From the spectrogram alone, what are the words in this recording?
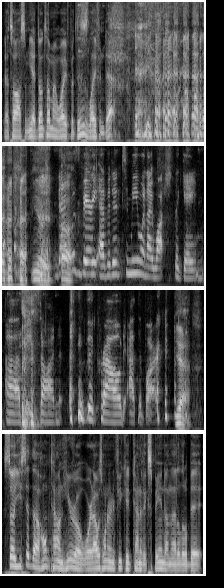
That's awesome. Yeah, don't tell my wife, but this is life and death. you know, that uh, was very evident to me when I watched the game uh, based on the crowd at the bar. yeah. So you said the hometown hero award. I was wondering if you could kind of expand on that a little bit.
